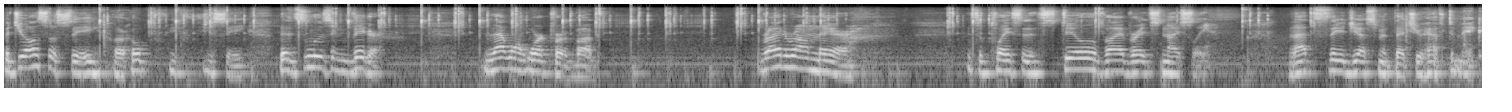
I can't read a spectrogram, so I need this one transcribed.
But you also see, or hope you see, that it's losing vigor. That won't work for a bug. Right around there it's a place that it still vibrates nicely. That's the adjustment that you have to make.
